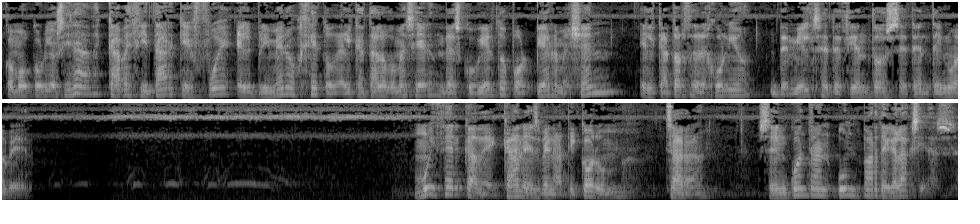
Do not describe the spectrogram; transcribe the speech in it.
Como curiosidad, cabe citar que fue el primer objeto del catálogo Messier descubierto por Pierre Méchain el 14 de junio de 1779. Muy cerca de Canes Venaticorum, Chara, se encuentran un par de galaxias,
